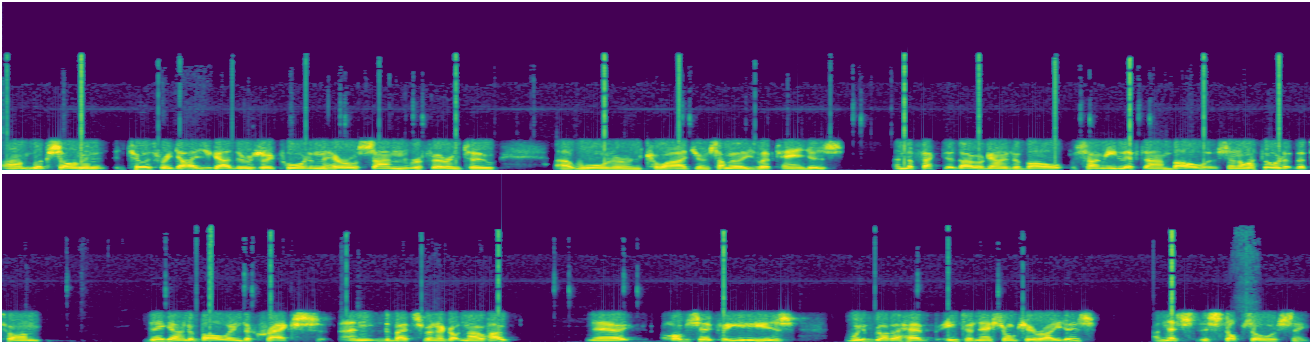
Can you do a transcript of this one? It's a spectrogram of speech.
Um, look, Simon, two or three days ago, there was a report in the Herald Sun referring to uh, Warner and Khawaja and some of these left-handers and the fact that they were going to bowl so many left-arm bowlers. And I thought at the time, they're going to bowl into cracks and the batsmen have got no hope. Now, I've said for years, we've got to have international curators, and this stops all this thing.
